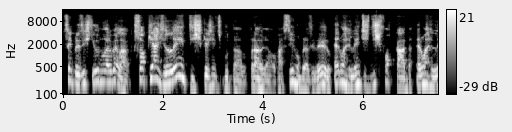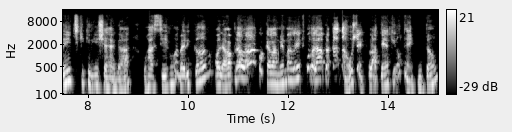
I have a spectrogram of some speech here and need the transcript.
sempre existiu e não era velado. Só que as lentes que a gente botava para olhar o racismo brasileiro eram as lentes desfocadas, eram as lentes que queriam enxergar o racismo americano, olhava para lá com aquela mesma lente, quando olhava para cá, não, oxe, lá tem, aqui não tem. Então,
